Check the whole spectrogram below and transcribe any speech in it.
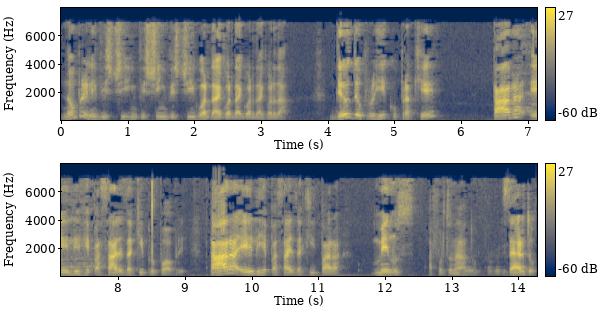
não para ele investir, investir, investir, guardar, guardar, guardar, guardar. Deus deu para o rico para quê? Para ele repassar isso daqui para o pobre. Para ele repassar isso daqui para menos afortunado. Certo?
